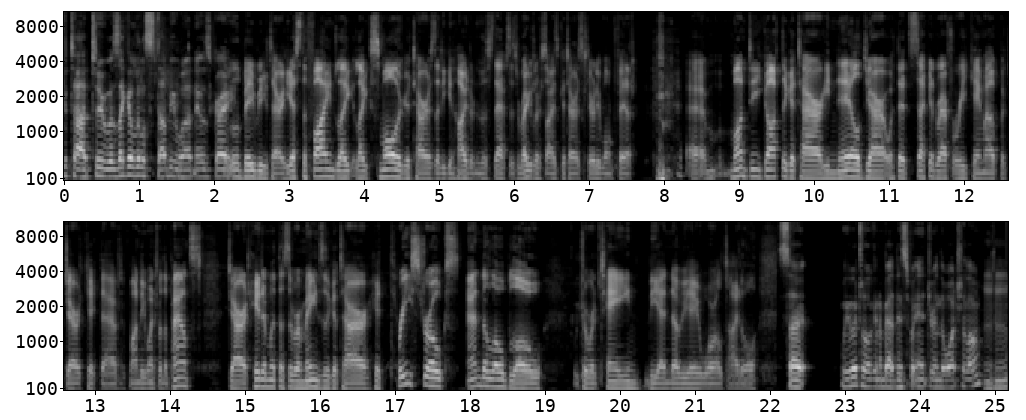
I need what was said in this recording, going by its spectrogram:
guitar too. It was like a little stubby one. It was great. a little baby guitar. He has to find like like smaller guitars that he can hide under the steps. His regular sized guitars clearly won't fit. um, Monty got the guitar. He nailed Jarrett with it. Second referee came out, but Jarrett kicked out. Monty went for the pounce. Jarrett hit him with the remains of the guitar. Hit three strokes and a low blow to retain the NWA World Title. So we were talking about this during the watch along. hmm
